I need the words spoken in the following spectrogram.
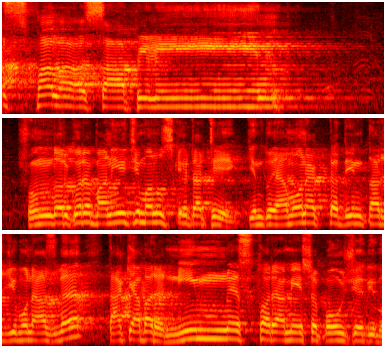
আসফালা সাফিলিন। সুন্দর করে বানিয়েছি মানুষকে, এটা ঠিক, কিন্তু এমন একটা দিন তার জীবনে আসবে, তাকে আবার নিম্ন স্তরে আমি এসে পৌঁছে দিব।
